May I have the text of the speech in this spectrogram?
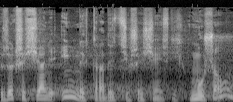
że chrześcijanie innych tradycji chrześcijańskich muszą,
